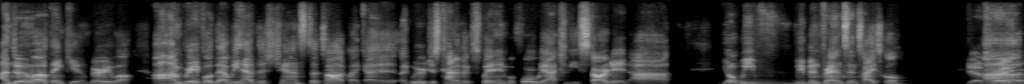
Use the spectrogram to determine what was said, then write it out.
I'm doing well, thank you. Very well. Uh, I'm grateful that we had this chance to talk. Like I, like we were just kind of explaining before we actually started. Uh, you know, we've we've been friends since high school. Yeah, that's right. Uh,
